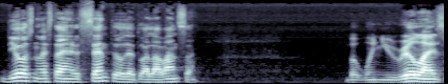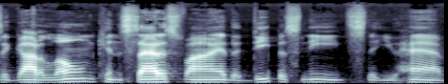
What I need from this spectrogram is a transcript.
Dios no está en el centro de tu alabanza. But when you realize that God alone can satisfy the deepest needs that you have,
